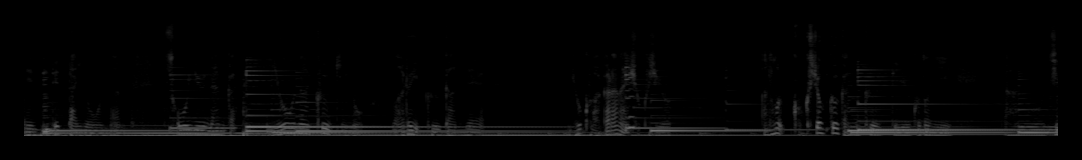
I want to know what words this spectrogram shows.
まで人が寝てたようなそういうなんか異様な空気の悪い空間でよくわからない食事をあの極小空間で食うっていうことにあの小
